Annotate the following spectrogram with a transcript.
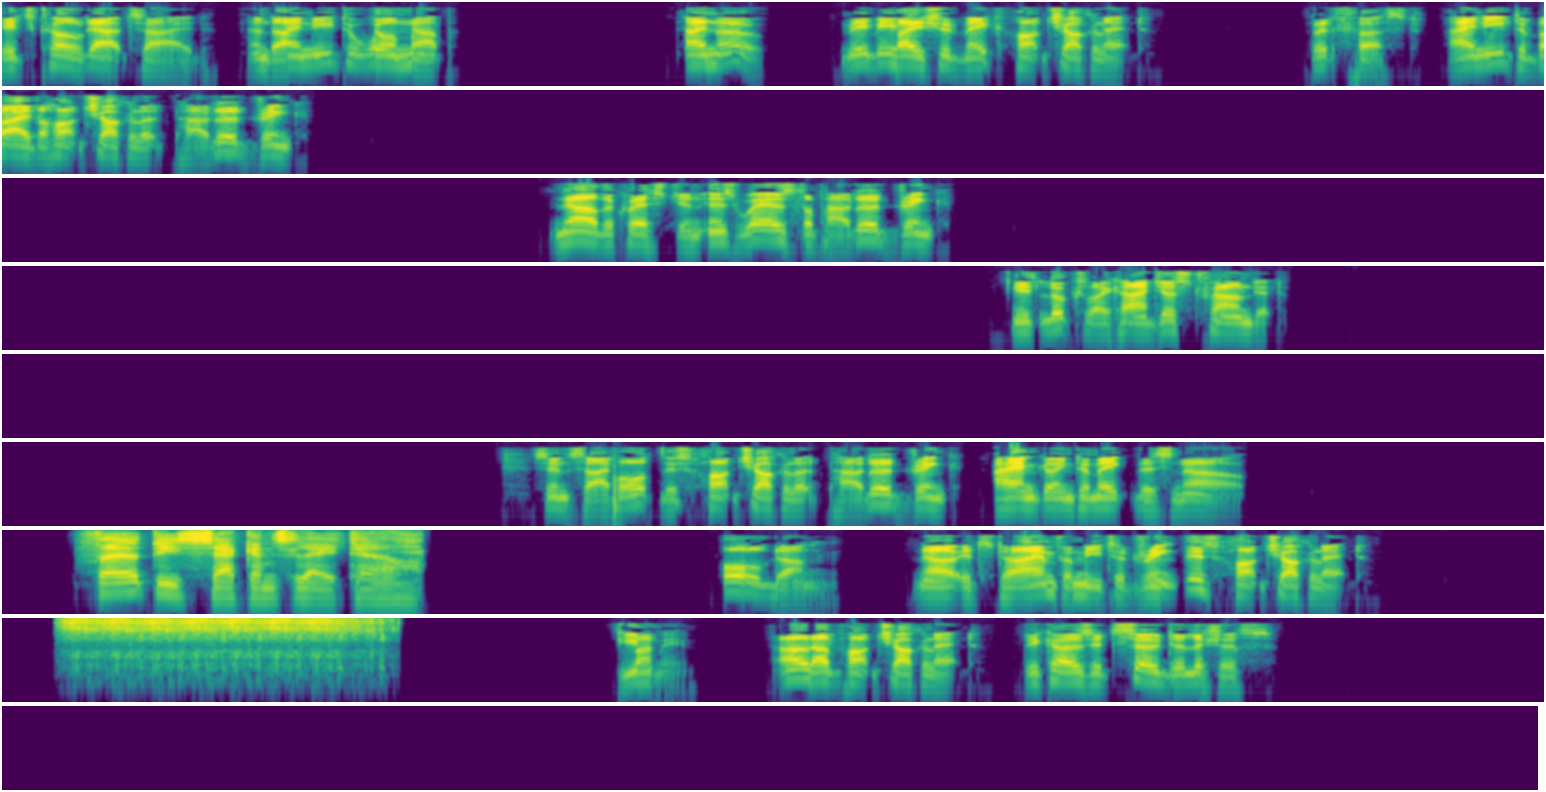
It's cold outside, and I need to warm up. I know. Maybe I should make hot chocolate. But first, I need to buy the hot chocolate powder drink. Now the question is where's the powdered drink? It looks like I just found it. Since I bought this hot chocolate powder drink, I am going to make this now. 30 seconds later. All done. Now it's time for me to drink this hot chocolate. Yummy. I love hot chocolate because it's so delicious.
